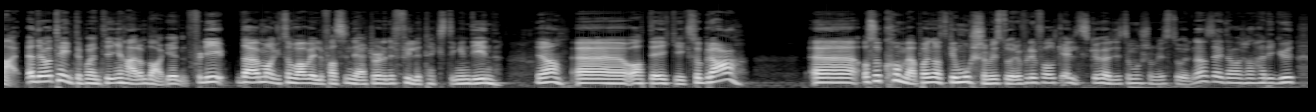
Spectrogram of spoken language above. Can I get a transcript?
Nei, jeg tenkte på en ting her om dagen. Fordi det er jo mange som var veldig fascinert over denne fylletekstingen din. Ja. Uh, og at det ikke gikk så bra. Uh, og så kom jeg på en ganske morsom historie, fordi folk elsker å høre disse morsomme historiene. Så tenkte jeg bare sånn, herregud,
